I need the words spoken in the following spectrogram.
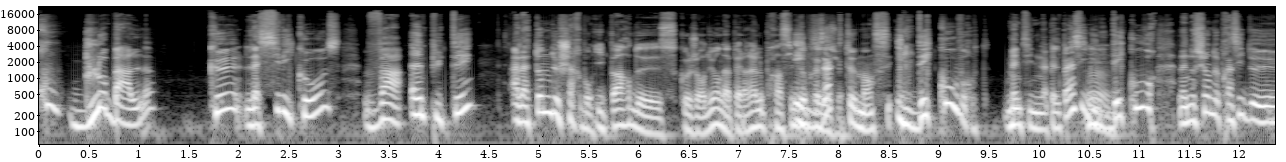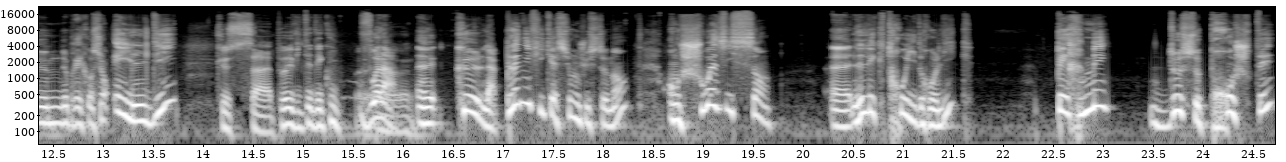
coût global que la silicose va imputer à la tonne de charbon. Il part de ce qu'aujourd'hui on appellerait le principe de précaution. Exactement. Il découvre, même s'il ne l'appelle pas ainsi, mais Hmm. il découvre la notion de principe de, de précaution. Et il dit, Que ça peut éviter des coûts. voilà, Euh, euh, que la planification, justement, en choisissant euh, l'électro-hydraulique, permet de se projeter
